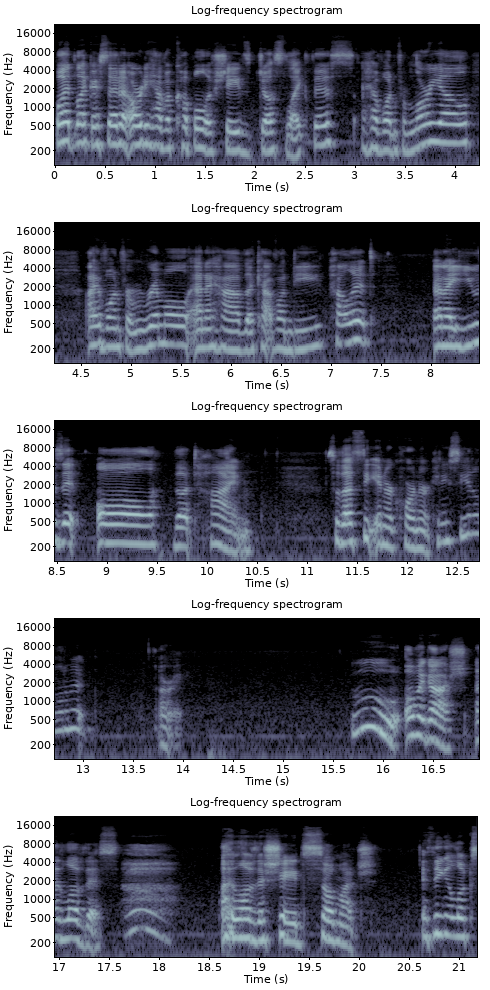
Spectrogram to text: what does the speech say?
But like I said, I already have a couple of shades just like this. I have one from L'Oreal, I have one from Rimmel, and I have the Kat Von D palette. And I use it all the time. So that's the inner corner. Can you see it a little bit? All right. Ooh, oh my gosh, I love this. I love this shade so much. I think it looks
